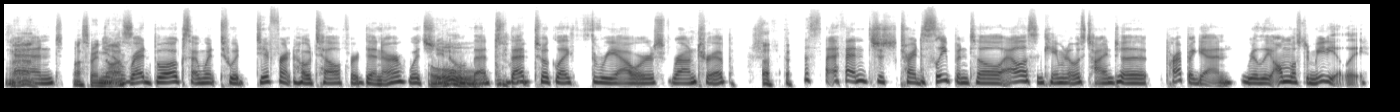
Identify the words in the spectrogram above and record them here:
Yeah, and must be nice. know, read books. I went to a different hotel for dinner, which you know that that took like three hours round trip, and just tried to sleep until Alison came, and it was time to prep again. Really, almost immediately.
